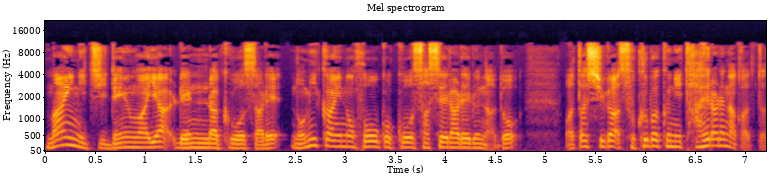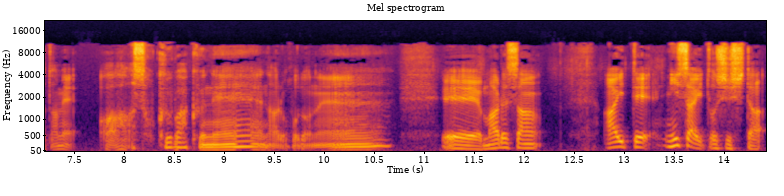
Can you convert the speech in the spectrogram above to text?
毎日電話や連絡をされ、飲み会の報告をさせられるなど、私が束縛に耐えられなかったため、ああ、束縛ね。なるほどね。えー、丸さん。相手2歳年下、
